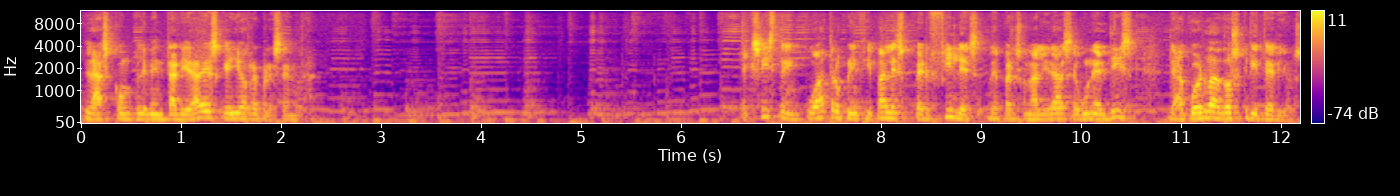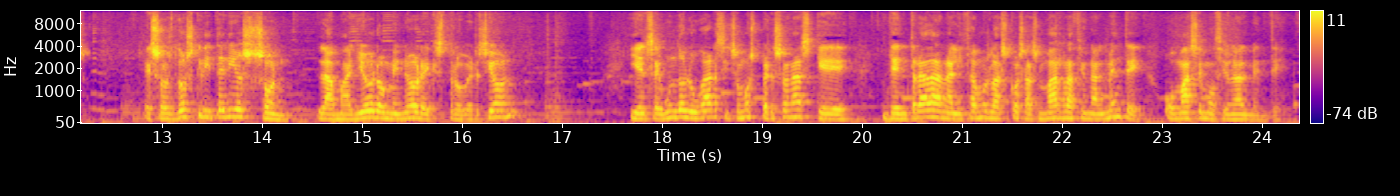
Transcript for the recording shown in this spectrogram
las complementariedades que ello representa. Existen cuatro principales perfiles de personalidad según el DISC de acuerdo a dos criterios. Esos dos criterios son la mayor o menor extroversión y en segundo lugar si somos personas que de entrada analizamos las cosas más racionalmente o más emocionalmente.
